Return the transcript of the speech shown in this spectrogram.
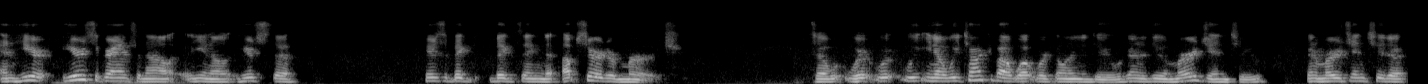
and here here's the grand finale, you know, here's the here's the big big thing, the upsert or merge. So we're, we're we, you know, we talked about what we're going to do. We're going to do a merge into, going to merge into the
